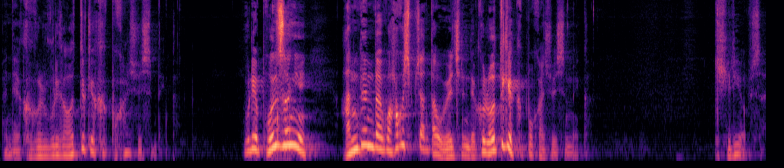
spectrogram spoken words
근데 그걸 우리가 어떻게 극복할 수 있습니까? 우리의 본성이 안 된다고 하고 싶지 않다고 외치는데 그걸 어떻게 극복할 수 있습니까? 길이 없어요.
